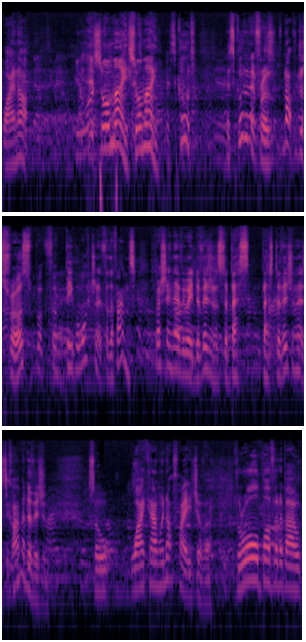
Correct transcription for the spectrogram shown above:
Why not? Know so am I. So am I. It's good. It's good in it for us, not just for us, but for people watching it, for the fans, especially in the heavyweight division. It's the best best division. It's the glamour division. So why can't we not fight each other? They're all bothered about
